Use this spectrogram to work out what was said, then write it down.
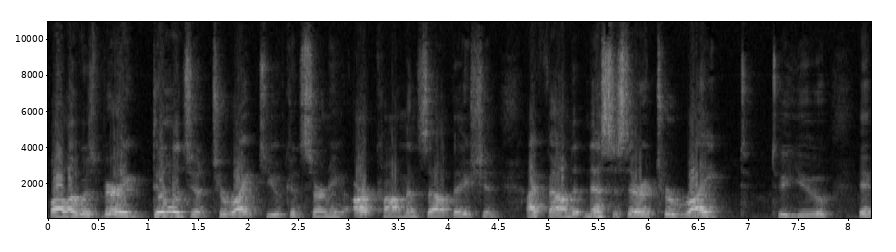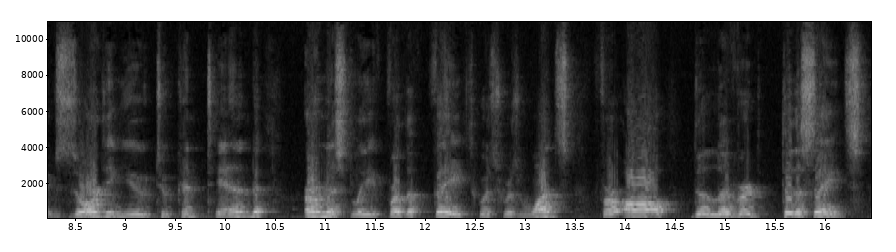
While I was very diligent to write to you concerning our common salvation, I found it necessary to write to you, exhorting you to contend earnestly for the faith which was once for all delivered to the saints.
